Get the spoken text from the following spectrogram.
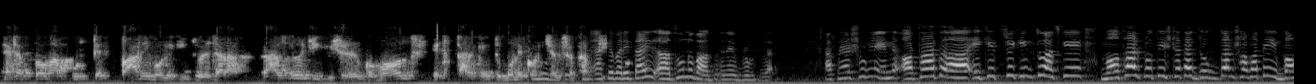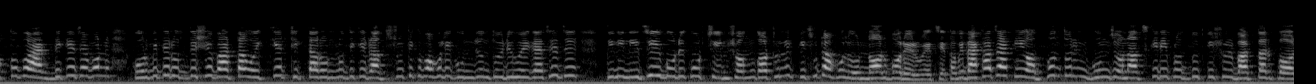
একটা প্রভাব পড়তে পারে বলে কিন্তু যারা রাজনৈতিক বিশেষজ্ঞ মহল এটা তারা কিন্তু মনে করছেন একেবারে তাই। ধন্যবাদ আপনারা শুনলেন, অর্থাৎ এক্ষেত্রে কিন্তু আজকে মথার প্রতিষ্ঠাতা যোগদান সভাতে এই বক্তব্য একদিকে যেমন কর্মীদের উদ্দেশ্যে বার্তা, ঐক্যের ঠিক তার অন্যদিকে রাজনৈতিক মহলে গুঞ্জন তৈরি হয়ে গেছে যে তিনি নিজেই মনে করছেন সংগঠনের কিছুটা হলেও নরবরে রয়েছে। তবে দেখা যাক এই অভ্যন্তরীণ গুঞ্জন আজকের এই প্রদ্যুৎ কিশোর বার্তার পর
